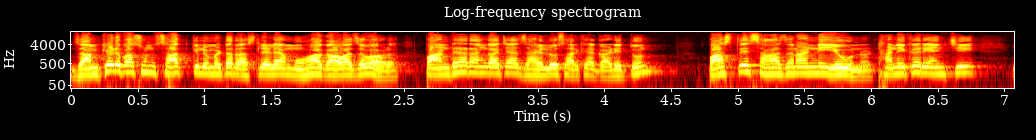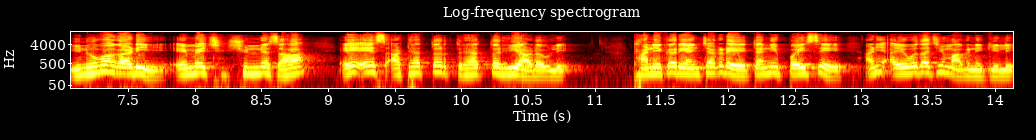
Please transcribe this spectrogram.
जामखेडपासून सात किलोमीटर असलेल्या मोहा गावाजवळ पांढऱ्या रंगाच्या झायलोसारख्या गाडीतून पाच ते सहा जणांनी येऊन ठाणेकर यांची इनोव्हा गाडी एम एच शून्य सहा ए एस अठ्याहत्तर त्र्याहत्तर ही अडवली. ठाणेकर यांच्याकडे त्यांनी पैसे आणि ऐवजाची मागणी केली.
